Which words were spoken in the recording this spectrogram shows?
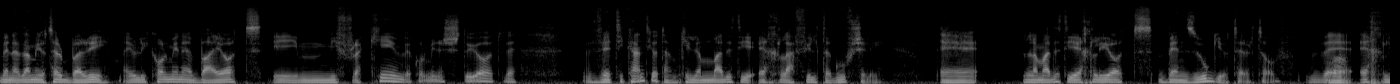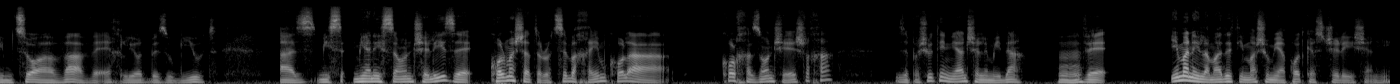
בן אדם יותר בריא. היו לי כל מיני בעיות עם מפרקים וכל מיני שטויות, ו- ותיקנתי אותם, כי למדתי איך להפעיל את הגוף שלי. Uh, למדתי איך להיות בן זוג יותר טוב, ואיך למצוא אהבה ואיך להיות בזוגיות. אז מס- מהניסיון שלי זה כל מה שאתה רוצה בחיים, כל, ה... כל חזון שיש לך, זה פשוט עניין של למידה. מהמם. ואם אני למדתי משהו מהפודקאסט שלי, שאני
